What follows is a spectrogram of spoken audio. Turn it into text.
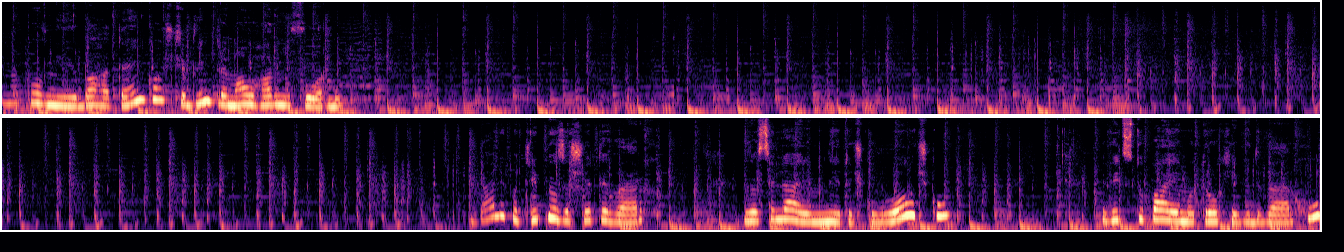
Наповнюю багатенько, щоб він тримав гарну форму. Потрібно зашити верх. Заселяємо ниточку в голочку, відступаємо трохи від верху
